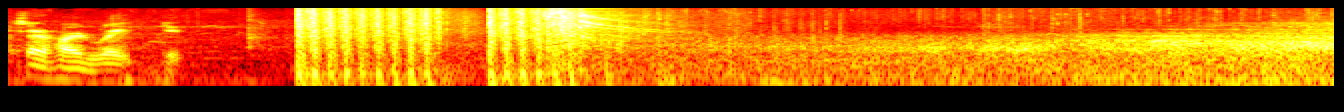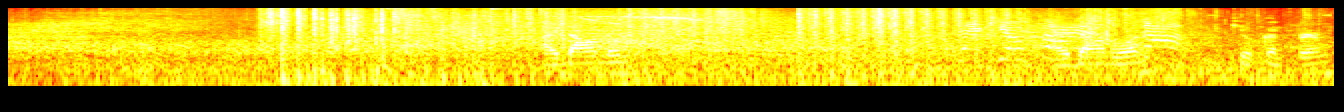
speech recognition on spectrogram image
Watch our hard right. Get. I downed him. I downed one. Kill confirmed.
